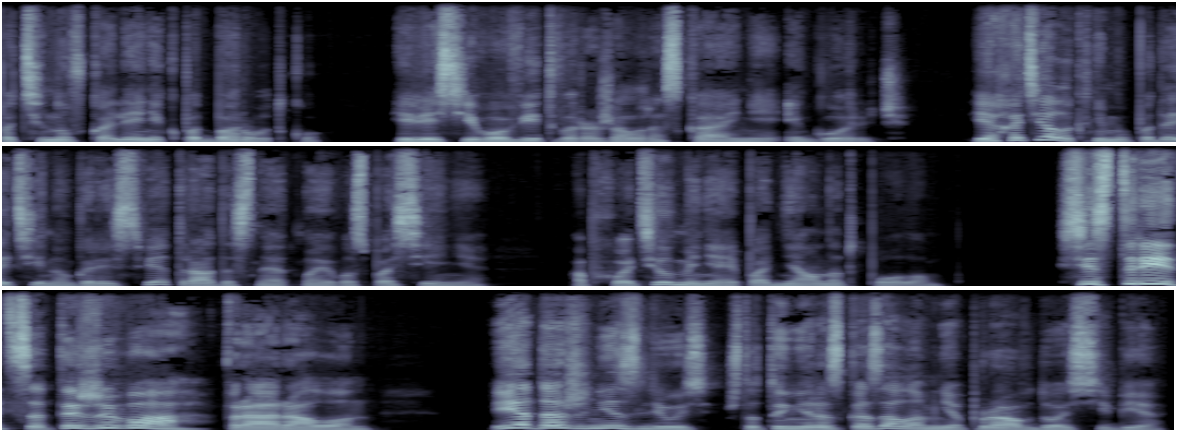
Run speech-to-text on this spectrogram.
подтянув колени к подбородку, и весь его вид выражал раскаяние и горечь. Я хотела к нему подойти, но Горисвет, радостный от моего спасения, обхватил меня и поднял над полом. «Сестрица, ты жива!» — проорал он. «Я даже не злюсь, что ты не рассказала мне правду о себе».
